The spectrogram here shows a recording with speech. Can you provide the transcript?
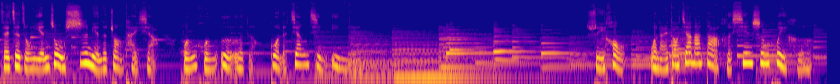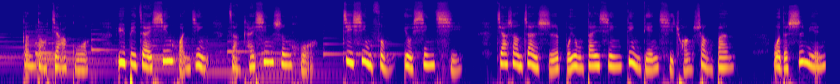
在这种严重失眠的状态下，浑浑噩噩的过了将近一年。随后，我来到加拿大和先生会合，刚到家国，预备在新环境展开新生活，既兴奋又新奇。加上暂时不用担心定点起床上班，我的失眠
